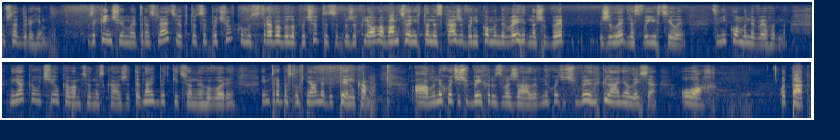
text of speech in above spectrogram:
Ну все, дорогі. Закінчуємо трансляцію. Хто це почув, комусь треба було почути, це дуже кльово. Вам цього ніхто не скаже, бо нікому не вигідно, щоб ви жили для своїх цілей. Це нікому не вигодно. Ніяка учілка вам цього не скаже. Та навіть батьки цього не говорять. Їм треба слухняна дитинка. А вони хочуть, щоб ви їх розважали, вони хочуть, щоб ви клянялися. О, Отак.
